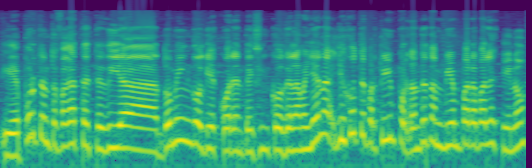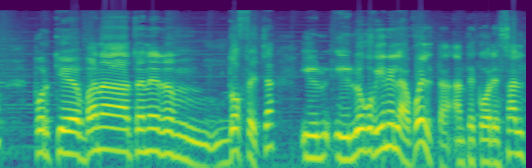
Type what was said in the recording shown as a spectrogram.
y Deporte Antofagasta este día domingo, 10.45 de la mañana. Y ojo, este partido importante también para Palestino porque van a tener mm, dos fechas y, luego viene la vuelta ante Cobresal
